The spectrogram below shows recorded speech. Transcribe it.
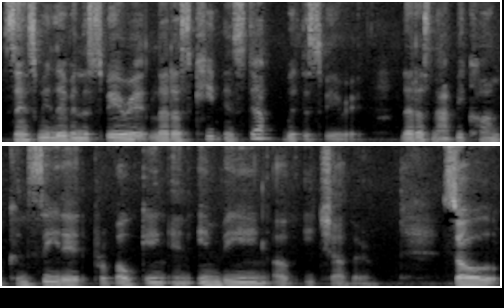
Since we live in the Spirit, let us keep in step with the Spirit. Let us not become conceited, provoking, and envying of each other. So,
